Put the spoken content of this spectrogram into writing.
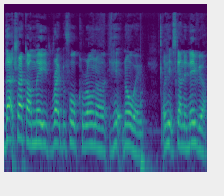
that track I made right before Corona hit Norway or hit Scandinavia.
